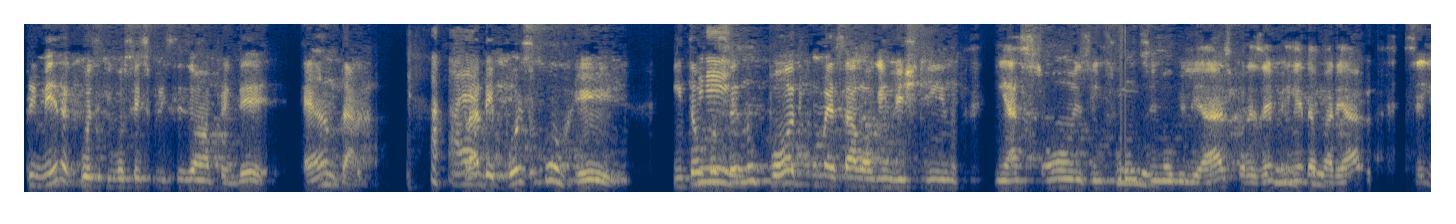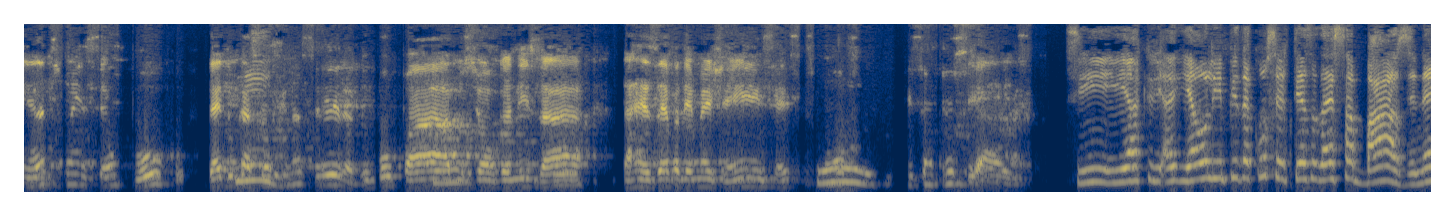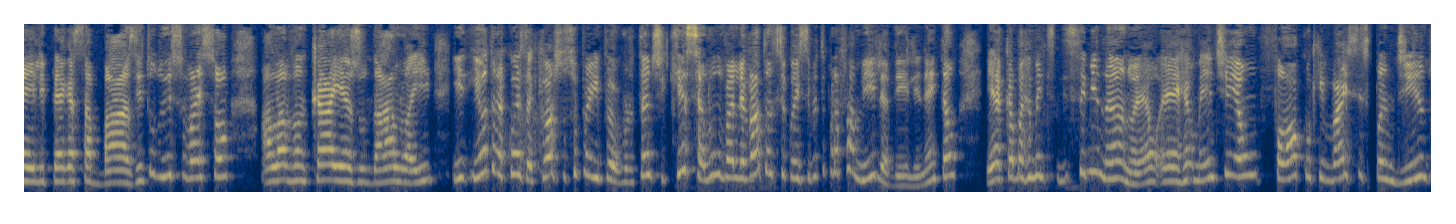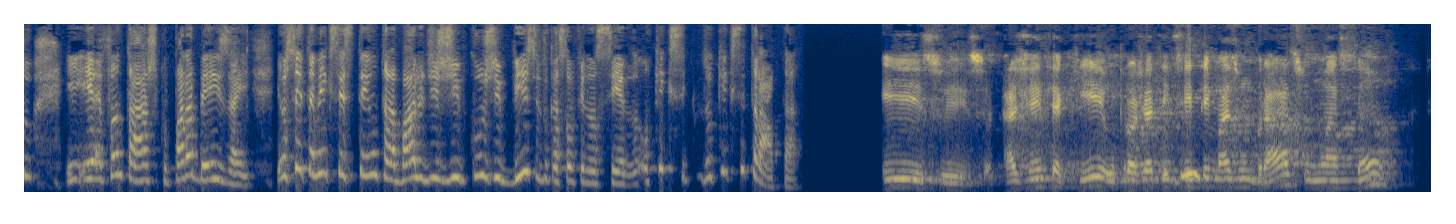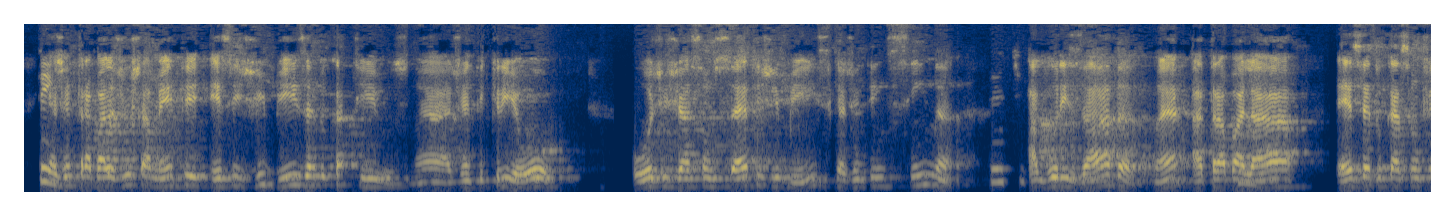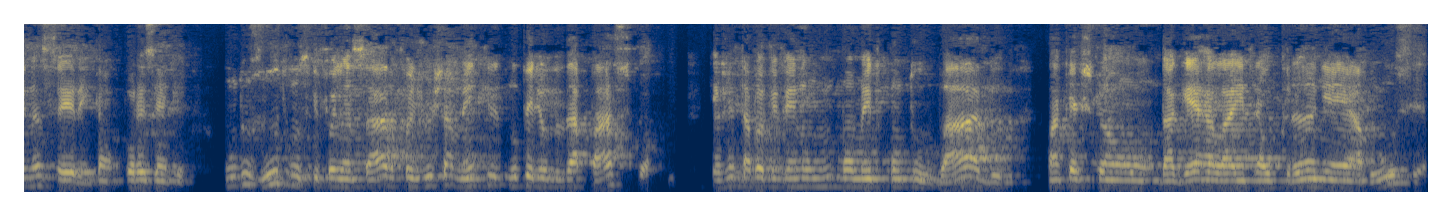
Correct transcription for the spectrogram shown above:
primeira coisa que vocês precisam aprender é andar, é. para depois correr. Então você não pode começar logo investindo em ações, em fundos imobiliários, por exemplo, em renda variável, sem antes conhecer um pouco da educação financeira, do poupar, do se organizar, da reserva de emergência, esses pontos que são cruciais. Sim, e a, e a Olimpíada com certeza dá essa base, né? Ele pega essa base, e tudo isso vai só alavancar e ajudá-lo aí. E, e, outra coisa que eu acho super importante, que esse aluno vai levar todo esse conhecimento para a família dele, né? Então, ele acaba realmente disseminando, é, é, realmente é um foco que vai se expandindo e, e, é fantástico. Parabéns aí. Eu sei também que vocês têm um trabalho de, com gibis de educação financeira. O que, que se, do que, que se trata? Isso, isso. A gente aqui, o projeto em si tem mais um braço, uma ação, Sim. e a gente trabalha justamente esses gibis educativos. Né? A gente criou, hoje já são sete gibis que a gente ensina a gurizada né, a trabalhar essa educação financeira. Então, por exemplo, um dos últimos que foi lançado foi justamente no período da Páscoa, que a gente estava vivendo um momento conturbado, com a questão da guerra lá entre a Ucrânia e a Rússia.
